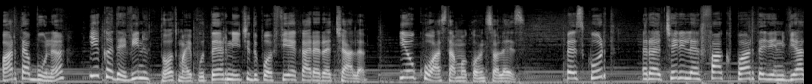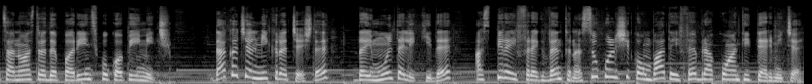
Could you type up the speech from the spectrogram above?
Partea bună e că devin tot mai puternici după fiecare răceală. Eu cu asta mă consolez. Pe scurt, Răcelile fac parte din viața noastră de părinți cu copii mici. Dacă cel mic răcește, dă multe lichide, aspiră-i frecvent năsucul și combate-i febra cu antitermice,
